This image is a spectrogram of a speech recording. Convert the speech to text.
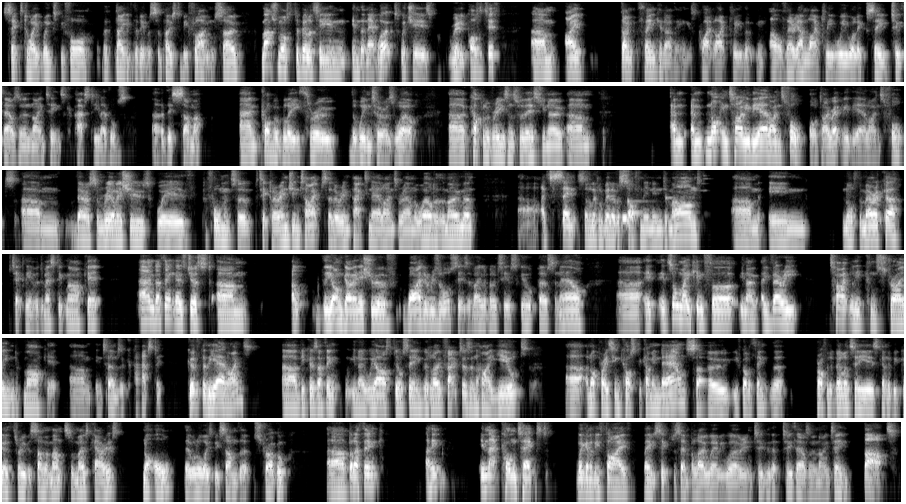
six to eight weeks before the date that it was supposed to be flown. So much more stability in, in the networks, which is really positive. Um, I don't think, and I think it's quite likely that, or very unlikely, we will exceed 2019's capacity levels uh, this summer and probably through the winter as well. Uh, a couple of reasons for this, you know, um, and and not entirely the airline's fault or directly the airline's faults. Um, there are some real issues with performance of particular engine types that are impacting airlines around the world at the moment. Uh, I sense a little bit of a softening in demand um, in North America, particularly in the domestic market. And I think there's just um, a, the ongoing issue of wider resources, availability of skilled personnel, uh, it, it's all making for you know a very tightly constrained market um, in terms of capacity. Good for the airlines uh, because I think you know we are still seeing good load factors and high yields, uh, and operating costs are coming down. So you've got to think that profitability is going to be good through the summer months for most carriers. Not all. There will always be some that struggle. Uh, but I think I think in that context, we're going to be five, maybe six percent below where we were in two, 2019. but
